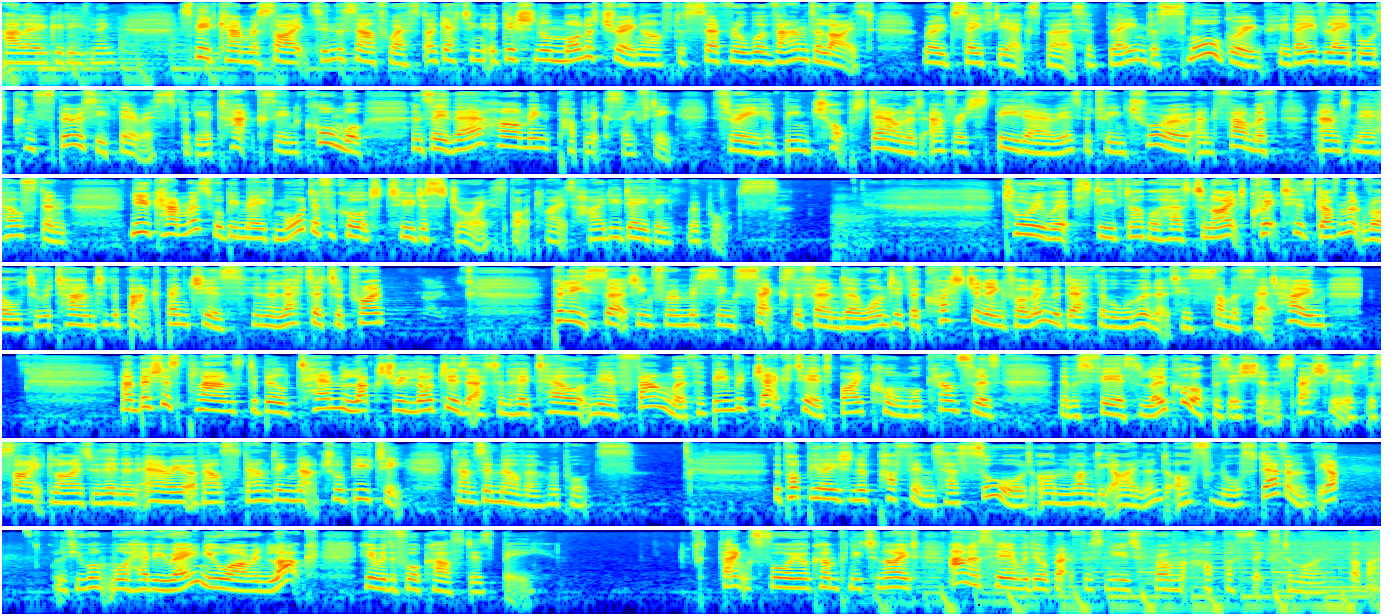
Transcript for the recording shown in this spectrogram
Hello, good evening. Speed camera sites in the southwest are getting additional monitoring after several were vandalised. Road safety experts have blamed a small group who they've labelled conspiracy theorists for the attacks in Cornwall and say they're harming public safety. Three have been chopped down at average speed areas between Truro and Falmouth and near Helston. New cameras will be made more difficult to destroy. Spotlight's Heidi Davey reports. Tory whip Steve Double has tonight quit his government role to return to the backbenches. In a letter to Prime Police searching for a missing sex offender wanted for questioning following the death of a woman at his Somerset home. Ambitious plans to build 10 luxury lodges at an hotel near Falmouth have been rejected by Cornwall councillors. There was fierce local opposition, especially as the site lies within an area of outstanding natural beauty. Tamsin Melville reports. The population of puffins has soared on Lundy Island off North Devon. Well, if you want more heavy rain, you are in luck. Here with the forecasters be. Thanks for your company tonight. Anna's here with your breakfast news from half past six tomorrow. Bye-bye.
